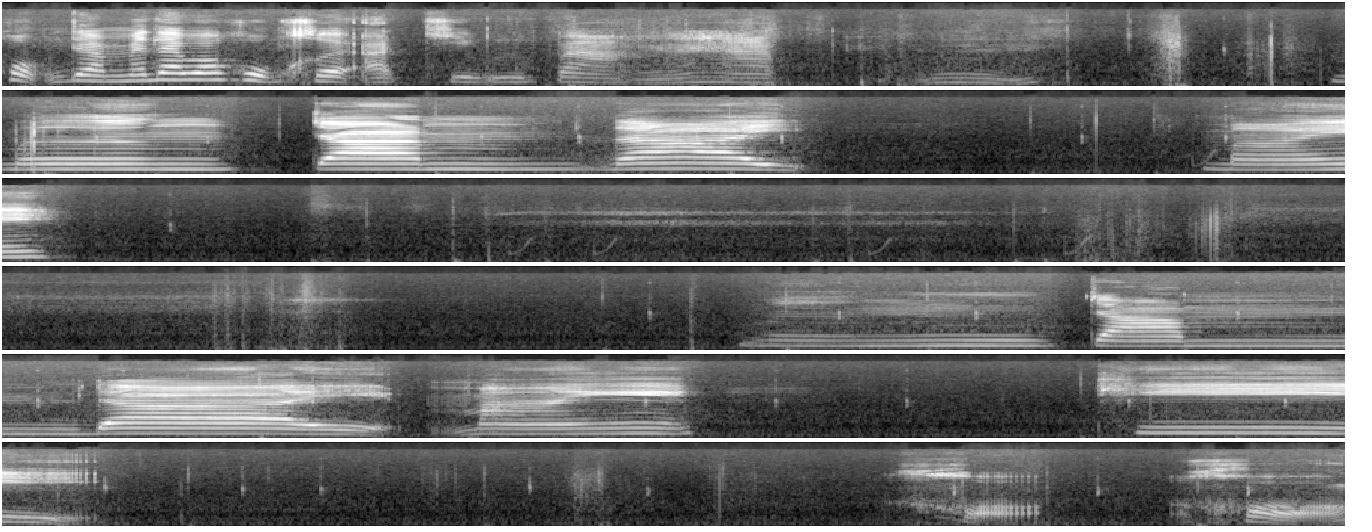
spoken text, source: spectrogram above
ผมจำไม่ได้ว่าผมเคยอัดคลิปหรือเปล่านะครับ อืมมึงจำได้ ไหม มึงจำได้ไหม ที่ ของของ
